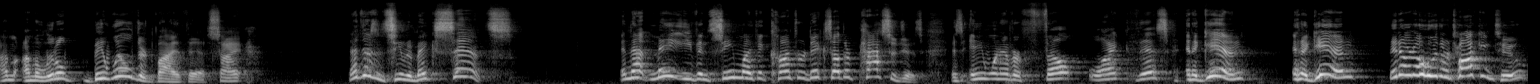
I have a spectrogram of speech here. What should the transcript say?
I'm, I'm a little bewildered by this. I, that doesn't seem to make sense. And that may even seem like it contradicts other passages. Has anyone ever felt like this? And again, and again, they don't know who they're talking to.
